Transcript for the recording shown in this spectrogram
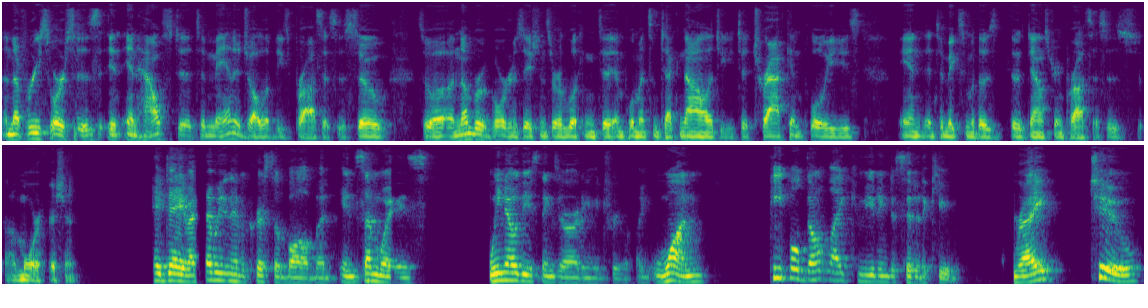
enough resources in, in house to, to manage all of these processes. So so a number of organizations are looking to implement some technology to track employees and, and to make some of those those downstream processes uh, more efficient. Hey, Dave, I said we didn't have a crystal ball, but in some ways, we know these things are already going to be true. Like, one, people don't like commuting to sit at a cube, right? Two,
